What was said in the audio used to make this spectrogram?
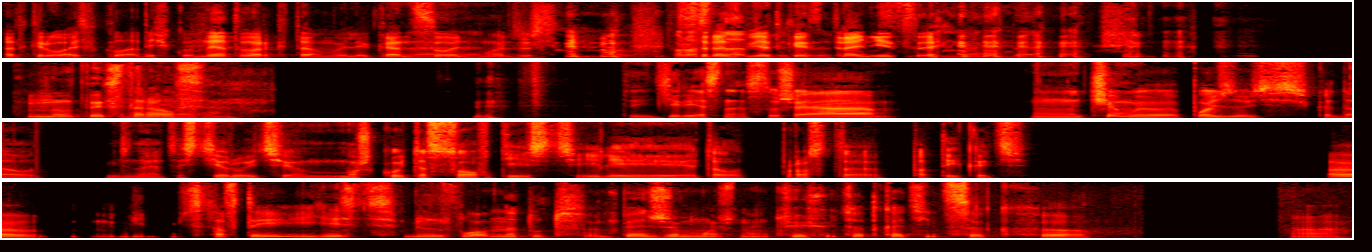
открывать вкладочку Network там или консоль, да, можешь с разметкой страницы. Да, да. Ну, ты старался. Это интересно. Слушай, а чем вы пользуетесь, когда вот, не знаю, тестируете? Может, какой-то софт есть или это вот просто потыкать? А, софты есть, безусловно. Тут, опять же, можно чуть-чуть откатиться к а,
